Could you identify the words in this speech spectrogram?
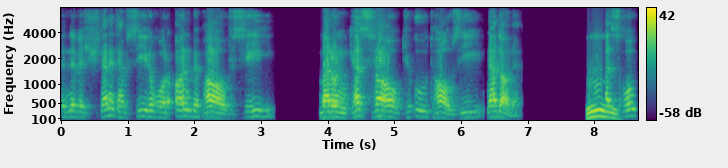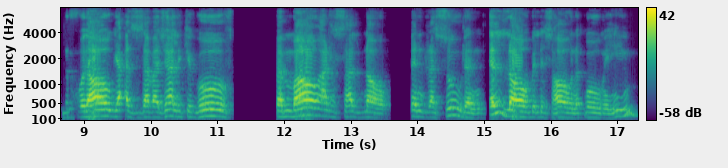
به نوشتن تفسیر قرآن به پارسی مر کس را که او تازی نداند. از قول خدای عزوجل که گفت و ما ارسلنا من رسول الا به لسان قومه.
